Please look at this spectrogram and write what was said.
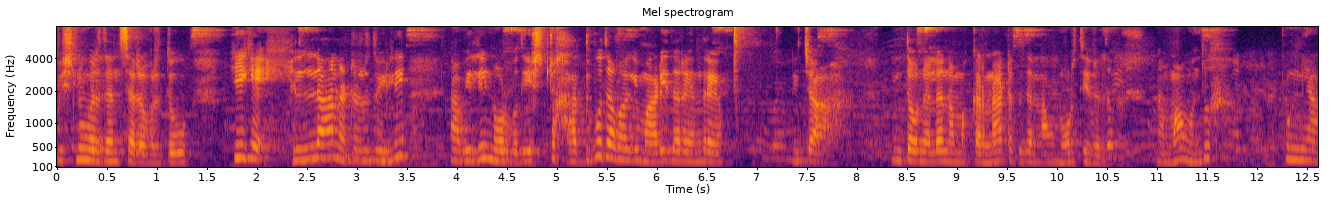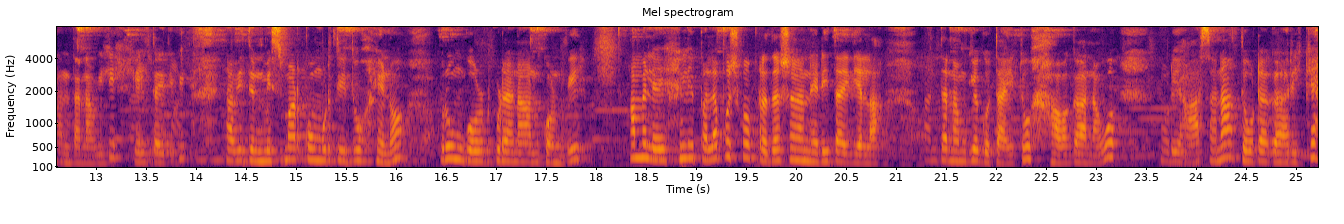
ವಿಷ್ಣುವರ್ಧನ್ ಸರ್ ಅವರದ್ದು, ಹೀಗೆ ಎಲ್ಲ ನಟರದ್ದು ಇಲ್ಲಿ ನಾವಿಲ್ಲಿ ನೋಡ್ಬೋದು ಎಷ್ಟು ಅದ್ಭುತವಾಗಿ ಮಾಡಿದ್ದಾರೆ ಅಂದರೆ ನಿಜ, ಇಂಥವನ್ನೆಲ್ಲ ನಮ್ಮ ಕರ್ನಾಟಕದಲ್ಲಿ ನಾವು ನೋಡ್ತಿರೋದು ನಮ್ಮ ಒಂದು ಪುಣ್ಯ ಅಂತ ನಾವಿಲ್ಲಿ ಹೇಳ್ತಾ ಇದ್ದೀವಿ. ನಾವು ಇದನ್ನು ಮಿಸ್ ಮಾಡ್ಕೊಂಬಿಡ್ತಿದ್ವು ಏನೋ ರೂಮ್ಗೆ ಹೊರಟ್ಬಿಡೋಣ ಅಂದ್ಕೊಂಡ್ವಿ ಆಮೇಲೆ ಇಲ್ಲಿ ಫಲಪುಷ್ಪ ಪ್ರದರ್ಶನ ನಡೀತಾ ಇದೆಯಲ್ಲ ಅಂತ ನಮಗೆ ಗೊತ್ತಾಯಿತು. ಆವಾಗ ನಾವು ನೋಡಿ ಹಾಸನ ತೋಟಗಾರಿಕೆ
